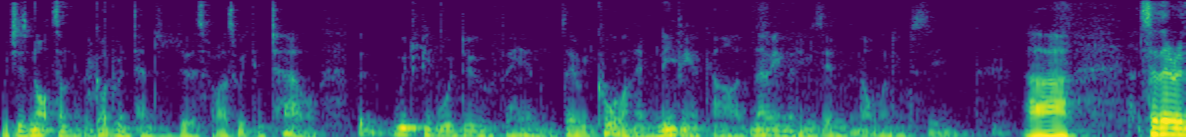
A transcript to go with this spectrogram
which is not something that Godwin tended to do as far as we can tell, but which people would do for him. They would call on him, leaving a card, knowing that he was in but not wanting to see him. Uh, so there are,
